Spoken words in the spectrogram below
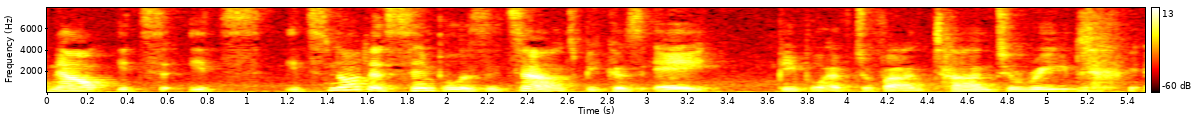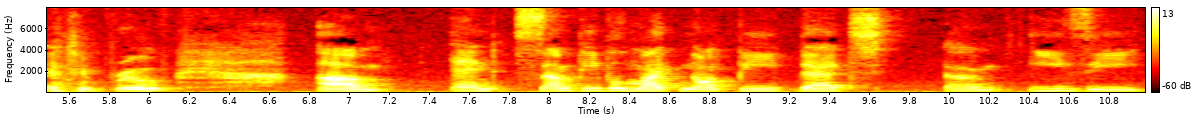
Now, it's, it's, it's not as simple as it sounds because A, people have to find time to read and improve. Um, and some people might not be that um, easy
